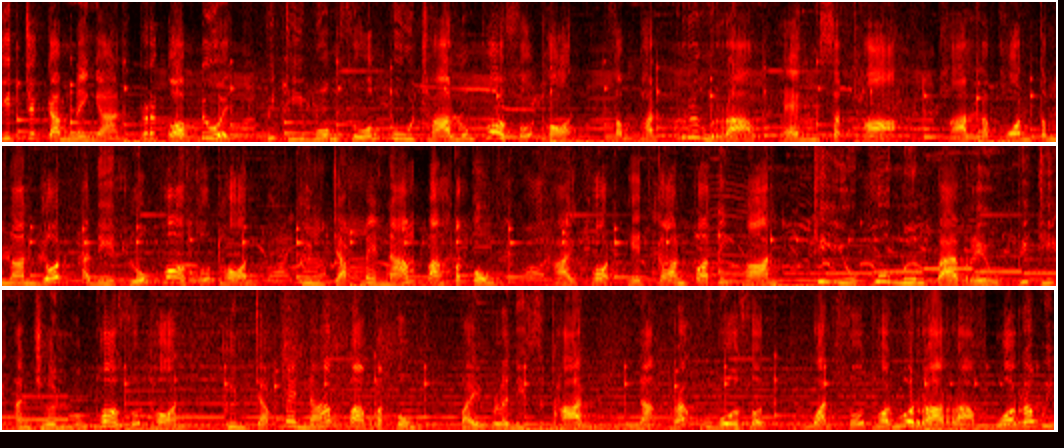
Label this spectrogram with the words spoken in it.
กิจกรรมในงานประกอบด้วย พิธีบวงสรวงบูชาหลวงพ่อโสธรสัมผัสเรื่องราวแห่งศรัทธา ผ่านละครตำนานยศอดีตหลวงพ่อโสธรขึ้นจากแม่น้ำบางปะกงถ่ายทอดเหตุการณ์ปาฏิหาริย์ที่อยู่คู่เมืองแปดริ้ว พิธีอัญเชิญหลวงพ่อโสธรขึ้นจากแม่น้ำบางปะกงไปประดิษฐาน ณพระอุโบสถ วัดโสธรวราราม วรวิ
